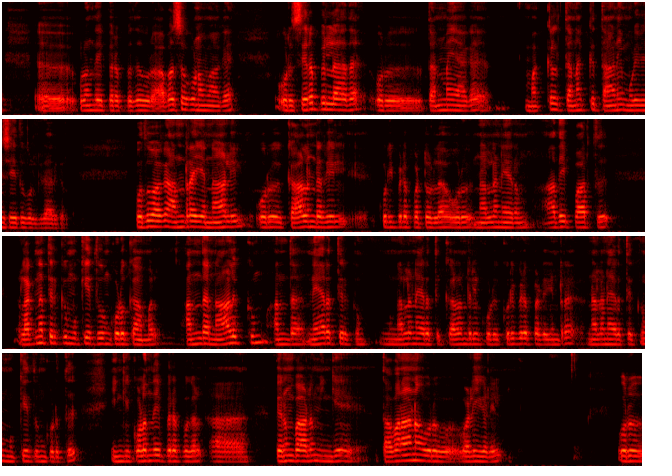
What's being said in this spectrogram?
குழந்தை பிறப்பது ஒரு அவசகுணமாக ஒரு சிறப்பில்லாத ஒரு தன்மையாக மக்கள் தனக்கு தானே முடிவு செய்து கொள்கிறார்கள். பொதுவாக அன்றைய நாளில் ஒரு காலண்டரில் குறிப்பிடப்பட்டுள்ள ஒரு நல்ல நேரம் அதை பார்த்து லக்னத்திற்கு முக்கியத்துவம் கொடுக்காமல் அந்த நாளுக்கும் அந்த நேரத்திற்கும் நல்ல நேரத்துக்கு கலண்டரில் கூடி குறிப்பிடப்படுகின்ற நல்ல நேரத்திற்கும் முக்கியத்துவம் கொடுத்து இங்கே குழந்தை பிறப்புகள் பெரும்பாலும் இங்கே தவறான ஒரு வழிகளில் ஒரு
